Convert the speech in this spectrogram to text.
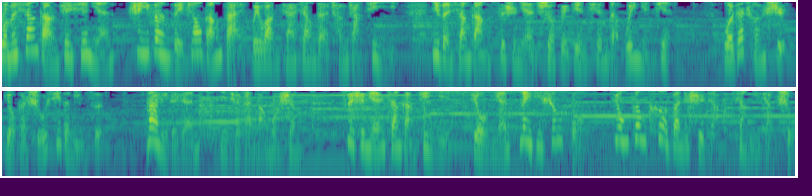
我们香港这些年是一份北漂港仔回望家乡的成长记忆，一本香港四十年社会变迁的微年鉴。我的城市有个熟悉的名字，那里的人你却感到陌生。四十年香港记忆，九年内地生活，用更客观的视角向你讲述。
